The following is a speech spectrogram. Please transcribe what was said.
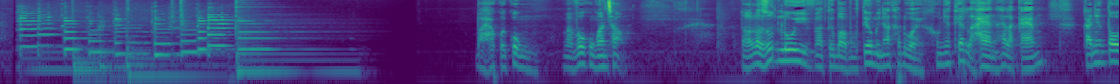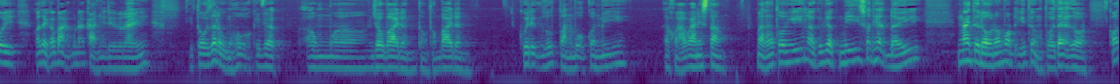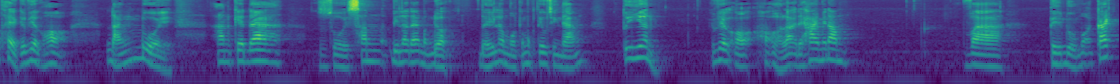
Bài học cuối cùng và vô cùng quan trọng, đó là rút lui và từ bỏ mục tiêu mình đang theo đuổi, không nhất thiết là hèn hay là kém. Cá nhân tôi, có thể các bạn cũng đã cảm nhận được điều đấy. Thì tôi rất là ủng hộ cái việc ông ờ, Joe Biden, tổng thống Biden quyết định rút toàn bộ quân Mỹ ra khỏi Afghanistan. Bản thân tôi nghĩ là cái việc Mỹ xuất hiện đấy ngay từ đầu nó một ý tưởng tồi tệ rồi. Có thể cái việc họ đánh đuổi Al-Qaeda rồi săn Bin Laden bằng được đấy là một cái mục tiêu chính đáng. Tuy nhiên cái việc họ, họ ở lại đấy 20 năm và tìm đủ mọi cách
